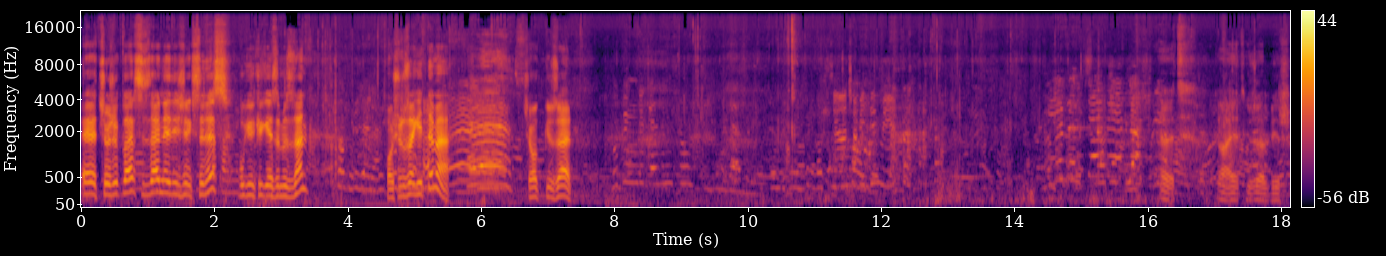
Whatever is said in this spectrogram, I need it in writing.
Evet çocuklar sizler ne diyeceksiniz bugünkü gezimizden? Çok güzel. Hoşunuza gitti mi? Evet. Çok güzel. Bugünkü gezimiz çok güzel. Sen açabildin mi? Evet. Gayet güzel bir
